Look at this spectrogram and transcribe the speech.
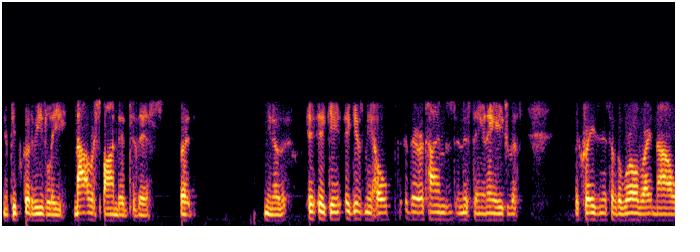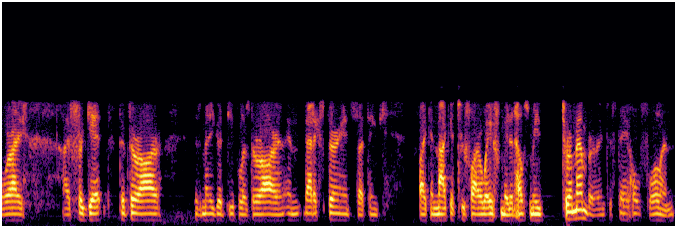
you know people could have easily not responded to this but you know it, it it gives me hope there are times in this day and age with the craziness of the world right now where I I forget that there are as many good people as there are, and, and that experience, I think, if I can not get too far away from it, it helps me to remember and to stay hopeful and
